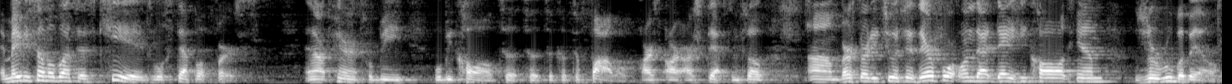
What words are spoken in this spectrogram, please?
And maybe some of us as kids will step up first, and our parents will be will be called to to to, to follow our, our, our steps. And so, um, verse thirty two it says, "Therefore on that day he called him Jerubbaal."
